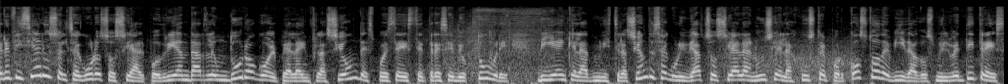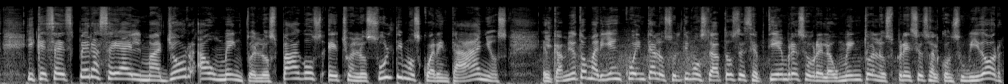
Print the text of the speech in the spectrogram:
Beneficiarios del Seguro Social podrían darle un duro golpe a la inflación después de este 13 de octubre, día en que la Administración de Seguridad Social anuncia el ajuste por costo de vida 2023 y que se espera sea el mayor aumento en los pagos hecho en los últimos 40 años. El cambio tomaría en cuenta los últimos datos de septiembre sobre el aumento en los precios al consumidor,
